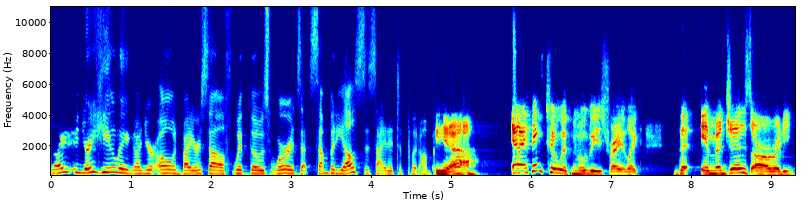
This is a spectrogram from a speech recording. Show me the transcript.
right and you're healing on your own by yourself with those words that somebody else decided to put on paper. yeah and i think too with movies right like the images are already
